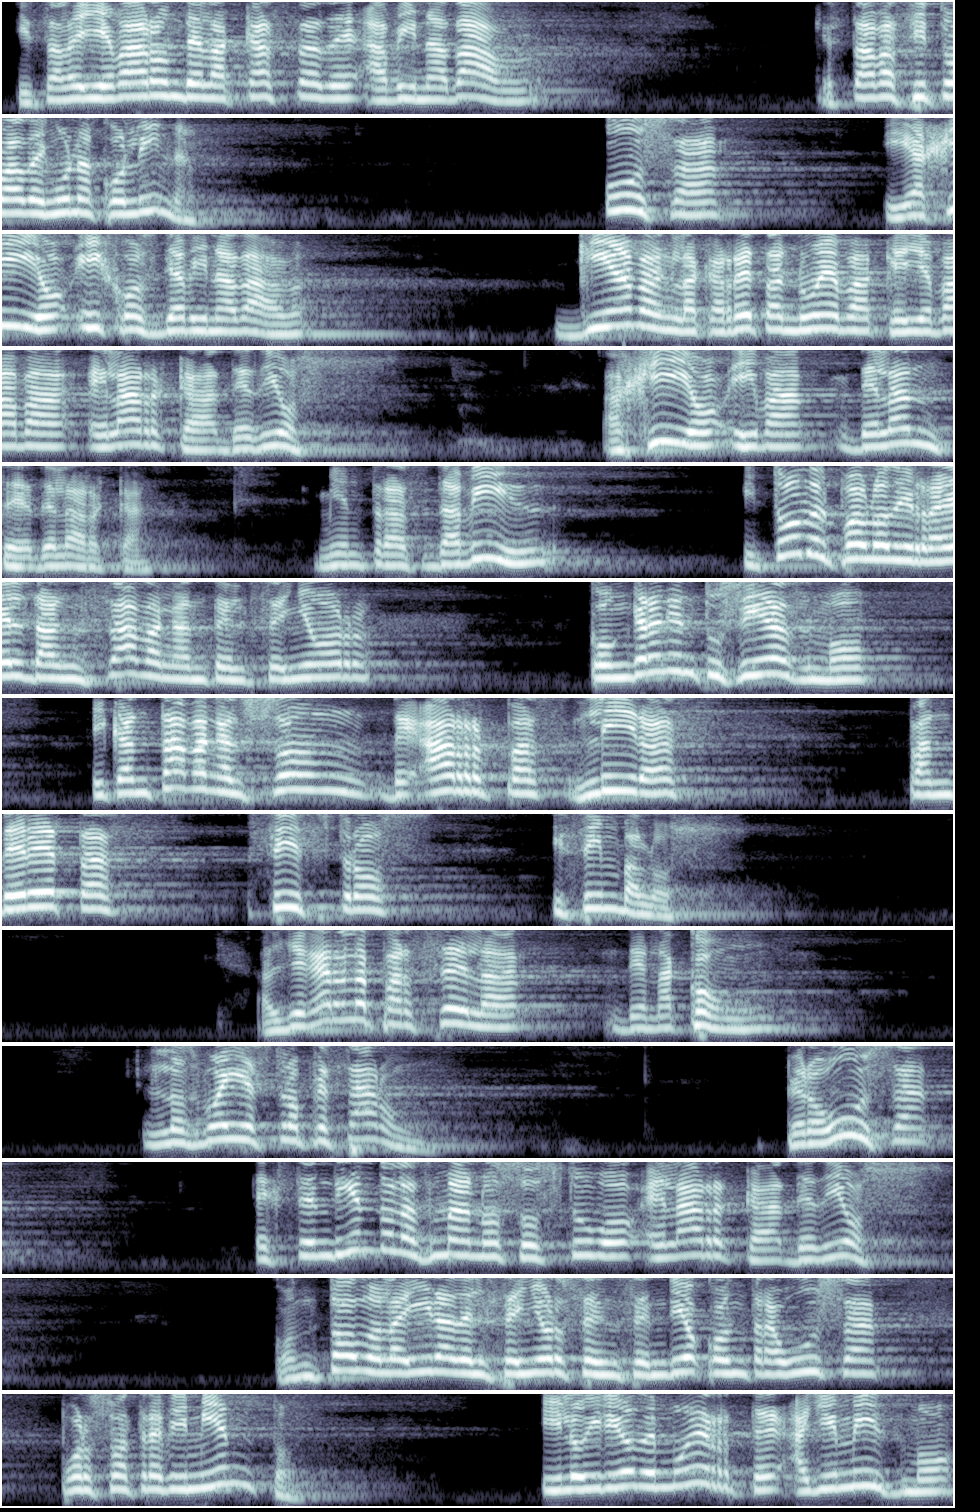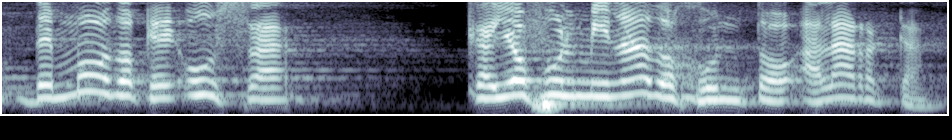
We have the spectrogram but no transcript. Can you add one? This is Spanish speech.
y se la llevaron de la casa de Abinadab, que estaba situada en una colina. Usa y Agío, hijos de Abinadab, guiaban la carreta nueva que llevaba el arca de Dios. Agío iba delante del arca, mientras David y todo el pueblo de Israel danzaban ante el Señor con gran entusiasmo y cantaban al son de arpas, liras, panderetas, sistros y címbalos. Al llegar a la parcela de Nacón, los bueyes tropezaron, pero Usa, extendiendo las manos, sostuvo el arca de Dios. Con todo la ira del Señor se encendió contra Usa por su atrevimiento y lo hirió de muerte allí mismo, de modo que Usa cayó fulminado junto al arca.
